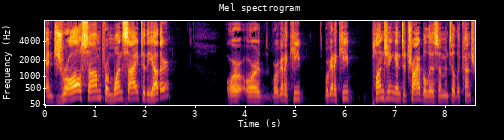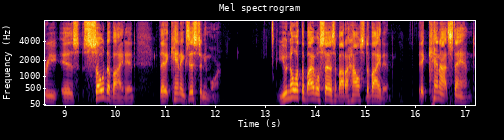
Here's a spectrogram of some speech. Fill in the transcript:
and draw some from one side to the other, or, or we're going to keep, we're going to keep plunging into tribalism until the country is so divided that it can't exist anymore. You know what the Bible says about a house divided. It cannot stand.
